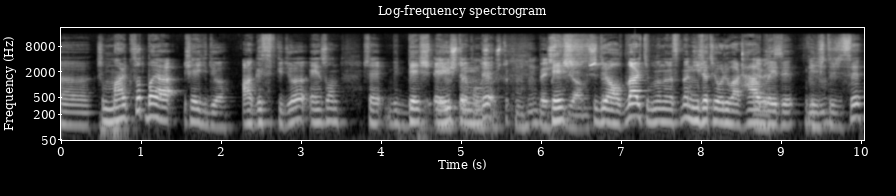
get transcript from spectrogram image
Ee, şimdi Microsoft bayağı şey gidiyor, agresif gidiyor. En son işte bir 5 E3 E3'te döneminde konuşmuştuk. 5 5 stüdyo aldılar ki bunların arasında Ninja Theory var, Hellblade'i Evet. Geliştiricisi,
